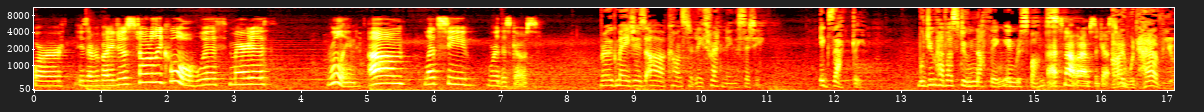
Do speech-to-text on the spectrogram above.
Or is everybody just totally cool with Meredith ruling? Um, let's see where this goes. Rogue mages are constantly threatening the city. Exactly. Would you have us do nothing in response? That's not what I'm suggesting. I would have you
